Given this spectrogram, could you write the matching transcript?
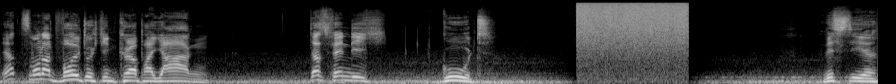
Ja, 200 Volt durch den Körper jagen. Das fände ich gut. Wisst ihr,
